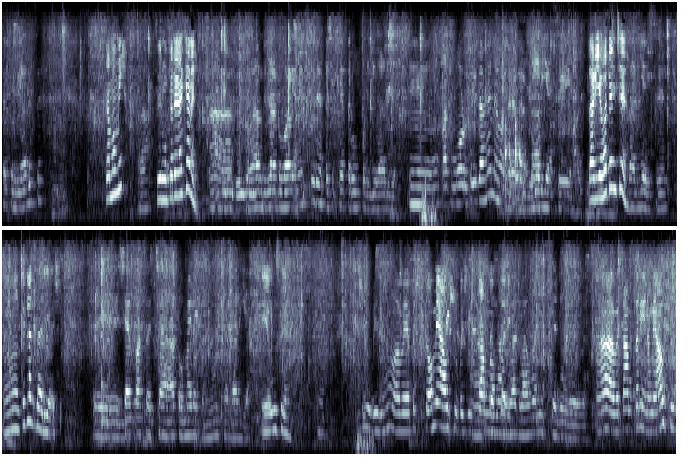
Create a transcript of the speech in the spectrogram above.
તકડી આવે છે કા મમ્મી? શીરમું કરી રાખ્યા ને? હા લાડુ વાળી નાખી ને પછી ખેતર ઉપડી વાડીએ. હમ. પાછું મોડું થઈ જાય ને દાળિયા છે. દાળિયા હોતે ને છે? દાળિયા છે. હા કેટલાક દાળિયા છે. એ ચાર પાંચ ચા આટો માર્યો પણ ન દાળિયા. એવું છે. બીજું હું? હવે પછી તો અમે આવશું પછી કામ બામ તમારી કરી. વાત વાવવાની જ છે હા હવે કામ કરીને અમે આવશું.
